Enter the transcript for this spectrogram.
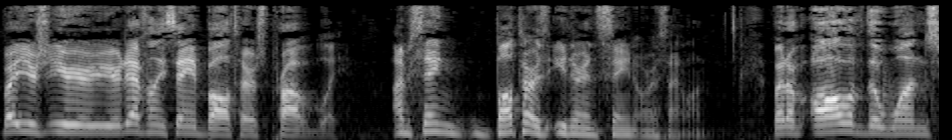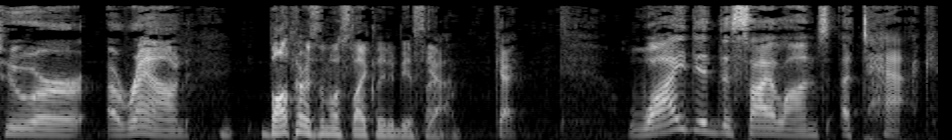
But you're you're you're definitely saying Baltar's probably. I'm saying Baltar is either insane or a Cylon. But of all of the ones who are around, Baltar is the most likely to be a Cylon. Okay. Why did the Cylons attack?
